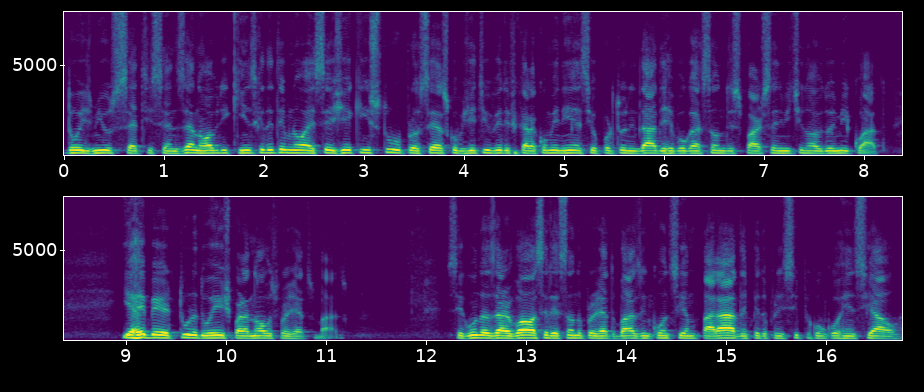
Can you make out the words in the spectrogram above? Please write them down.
2719 de 15, que determinou a SCG que instrua o processo com o objetivo de verificar a conveniência e oportunidade de revogação do despacho 129 de 2004 e a reabertura do eixo para novos projetos básicos. Segundo a Zarval, a seleção do projeto básico encontra-se amparada pelo princípio concorrencial,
